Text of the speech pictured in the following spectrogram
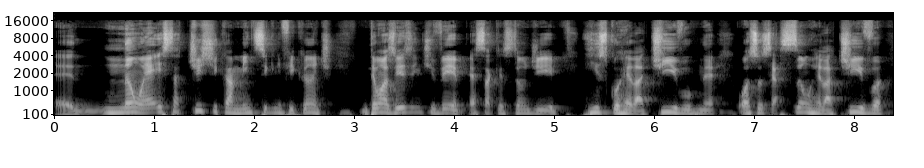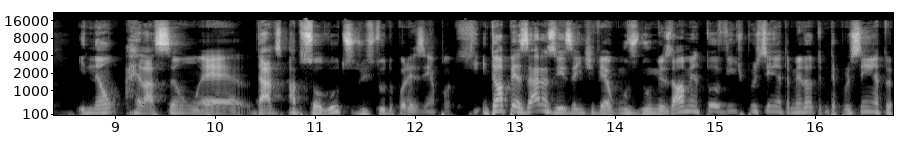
É, não é estatisticamente significante. Então, às vezes, a gente vê essa questão de risco relativo, né, ou associação relativa, e não a relação é, dados absolutos do estudo, por exemplo. Então, apesar às vezes a gente ver alguns números, ah, aumentou 20%, aumentou 30%,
